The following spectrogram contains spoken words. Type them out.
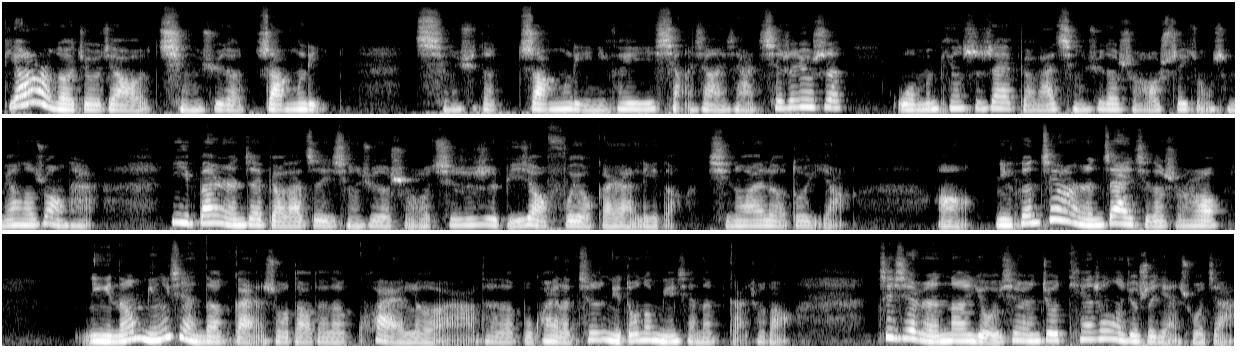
第二个就叫情绪的张力，情绪的张力，你可以想象一下，其实就是我们平时在表达情绪的时候是一种什么样的状态。一般人在表达自己情绪的时候，其实是比较富有感染力的，喜怒哀乐都一样啊。你跟这样人在一起的时候，你能明显的感受到他的快乐啊，他的不快乐，其实你都能明显的感受到。这些人呢，有一些人就天生的就是演说家。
